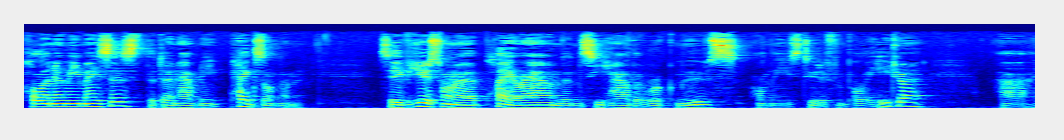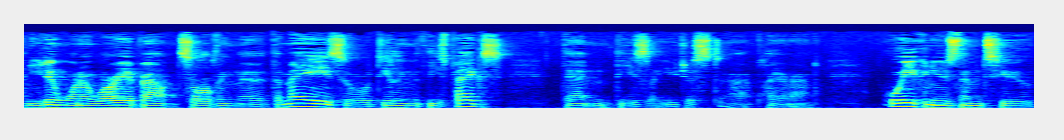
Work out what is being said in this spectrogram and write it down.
holonomy mazes that don't have any pegs on them. So if you just want to play around and see how the rook moves on these two different polyhedra, uh, and you don't want to worry about solving the, the maze or dealing with these pegs, then these let you just uh, play around. Or you can use them to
